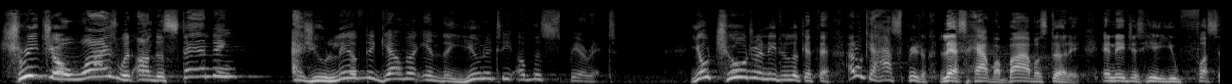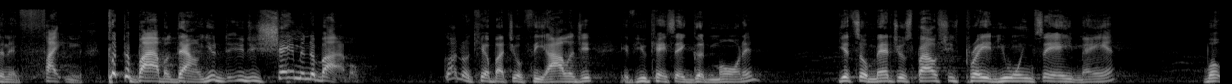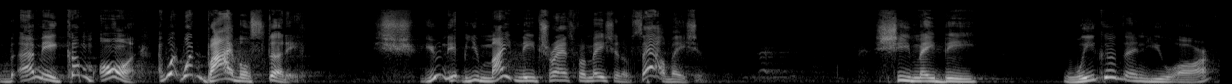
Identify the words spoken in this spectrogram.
Treat your wives with understanding as you live together in the unity of the Spirit. Your children need to look at that. I don't care how spiritual. Let's have a Bible study. And they just hear you fussing and fighting. Put the Bible down. You, you're shaming the Bible. God don't care about your theology if you can't say good morning. Get so mad at your spouse, she's praying, you won't even say amen. Well, I mean, come on. What, what Bible study? You, need, you might need transformation of salvation. She may be weaker than you are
